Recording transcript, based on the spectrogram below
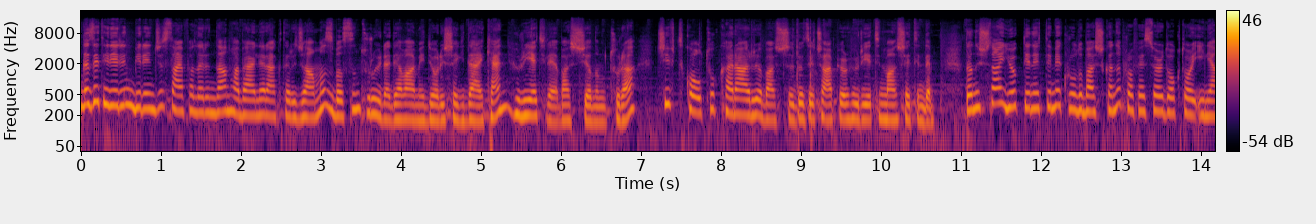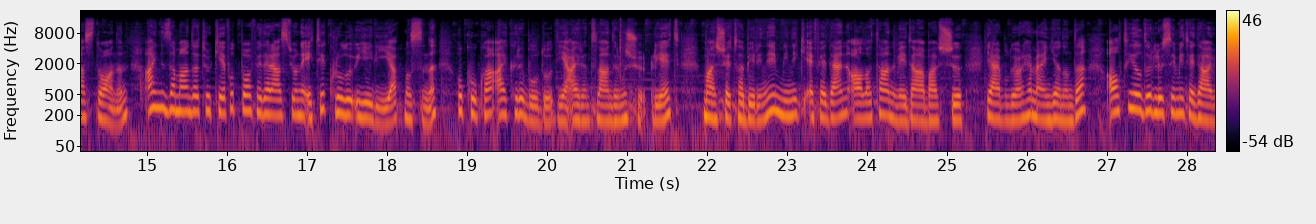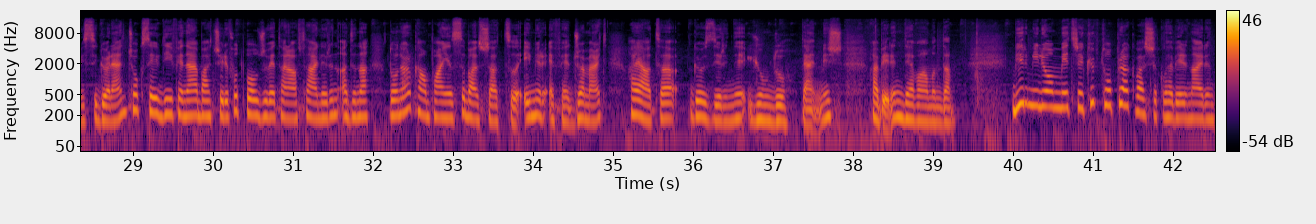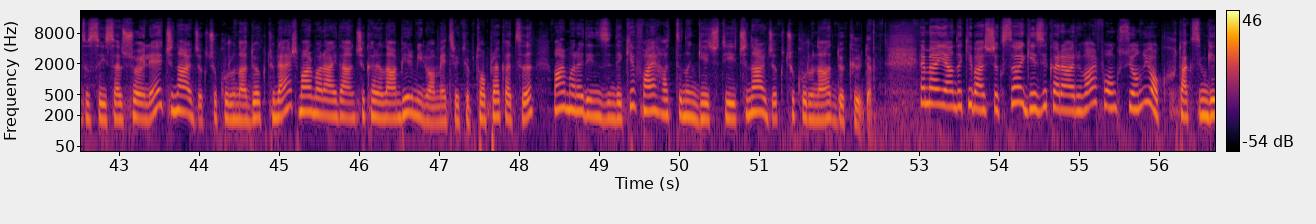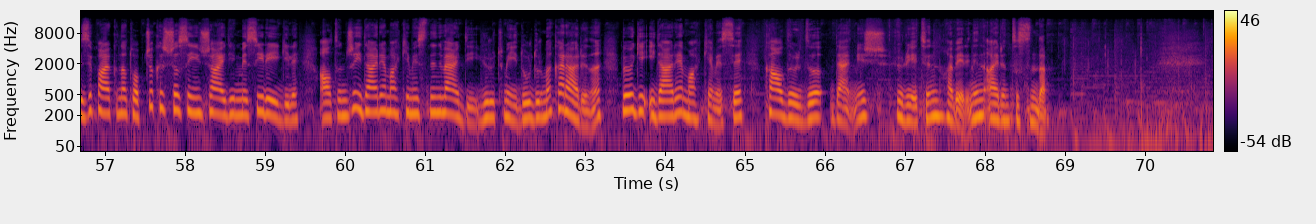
Gazetelerin birinci sayfalarından haberler aktaracağımız basın turuyla devam ediyor işe giderken. Hürriyetle başlayalım tura. Çift koltuk kararı başlığı göze çarpıyor Hürriyet'in manşetinde. Danıştay YÖK Denetleme Kurulu Başkanı Profesör Doktor İlyas Doğan'ın aynı zamanda Türkiye Futbol Federasyonu Etik Kurulu üyeliği yapmasını hukuka aykırı buldu diye ayrıntılandırmış Hürriyet. Manşet haberini minik Efe'den ağlatan veda başlığı yer buluyor. Hemen yanında 6 yıldır lösemi tedavisi gören çok sevdiği Fenerbahçe Fenerbahçeli futbolcu ve taraftarların adına donör kampanyası başlattığı Emir Efe Cömert hayata gözlerini yumdu denmiş haberin devamında. 1 milyon metreküp toprak başlıklı haberin ayrıntısı ise şöyle. Çınarcık çukuruna döktüler. Marmaray'dan çıkarılan 1 milyon metreküp toprak atı Marmara Denizi'ndeki fay hattının geçtiği Çınarcık çukuruna döküldü. Hemen yandaki başlıksa gezi kararı var fonksiyonu yok. Taksim Gezi Parkı'na Topçu Kışlası inşa edilmesiyle ilgili 6. İdare Mahkemesi'nin verdiği yürütmeyi durdurma kararını Bölge İdare Mahkemesi kaldırdı denmiş Hürriyet'in haberinin ayrıntısında.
